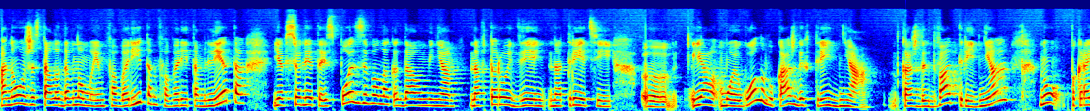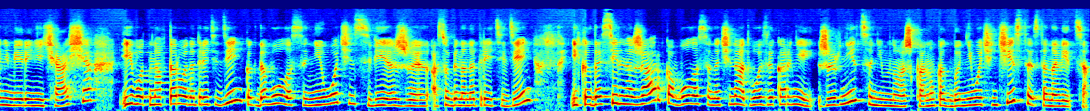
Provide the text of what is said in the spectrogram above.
Оно уже стало давно моим фаворитом, фаворитом лета. Я все лето использовала, когда у меня на второй день, на третий, э, я мою голову каждых три дня каждых 2-3 дня, ну, по крайней мере, не чаще. И вот на второй, на третий день, когда волосы не очень свежие, особенно на третий день, и когда сильно жарко, волосы начинают возле корней жирниться немножко, ну, как бы не очень чистые становиться,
